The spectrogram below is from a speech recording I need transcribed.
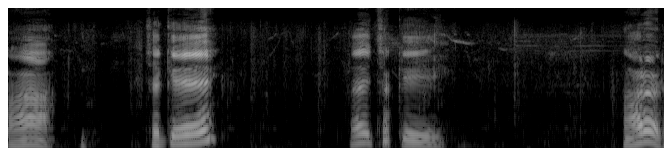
हा छके. छके. नारळ.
